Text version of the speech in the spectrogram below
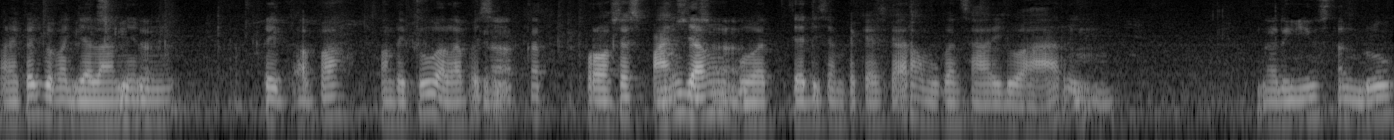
Mereka juga ngejalanin rit apa bukan ritual apa sih? Proses panjang Proses, ah. buat jadi sampai kayak sekarang bukan sehari dua hari. Mm. nggak ada yang instan bro.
